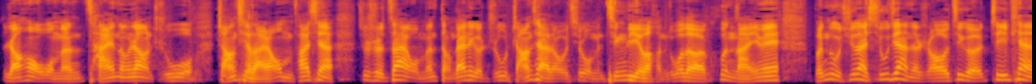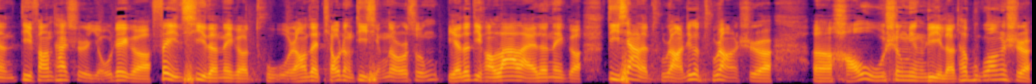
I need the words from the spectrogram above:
然后我们才能让植物长起来。然后我们发现，就是在我们等待这个植物长起来的时候，其实我们经历了很多的困难。因为本土区在修建的时候，这个这一片地方它是由这个废弃的那个土，然后在调整地形的时候，从别的地方拉来的那个地下的土壤，这个土壤是。呃，毫无生命力的，它不光是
